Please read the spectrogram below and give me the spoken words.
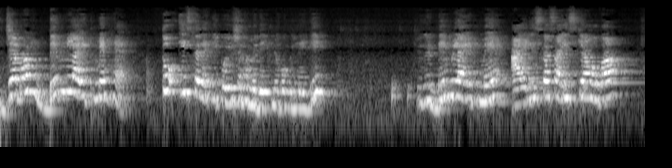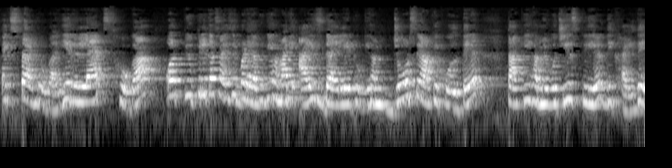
जब हम डिम लाइट में हैं तो इस तरह की पोजीशन हमें देखने को मिलेगी। क्योंकि डिम लाइट में आइरिस का साइज़ क्या होगा? एक्सपैंड होगा। ये रिलैक्स होगा और प्यूपिल का साइज़ भी बढ़ेगा, क्योंकि हमारी आईज डायलेट होगी। हम ज़ोर से आँखें खोलते हैं ताकि हमें वो चीज़ क्लियर दिखाई दे।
